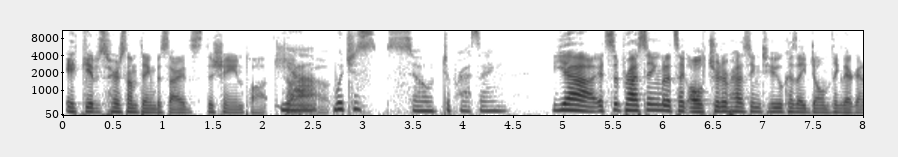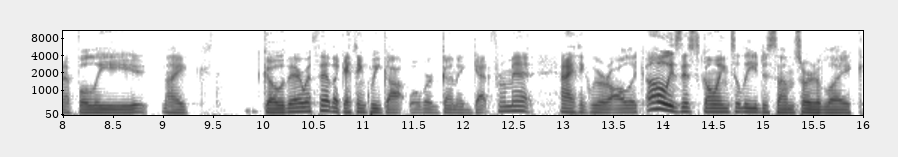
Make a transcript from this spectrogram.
it gives her something besides the shane plot to yeah, about. which is so depressing. yeah it's depressing but it's like ultra depressing too because i don't think they're gonna fully like go there with it like i think we got what we're gonna get from it and i think we were all like oh is this going to lead to some sort of like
